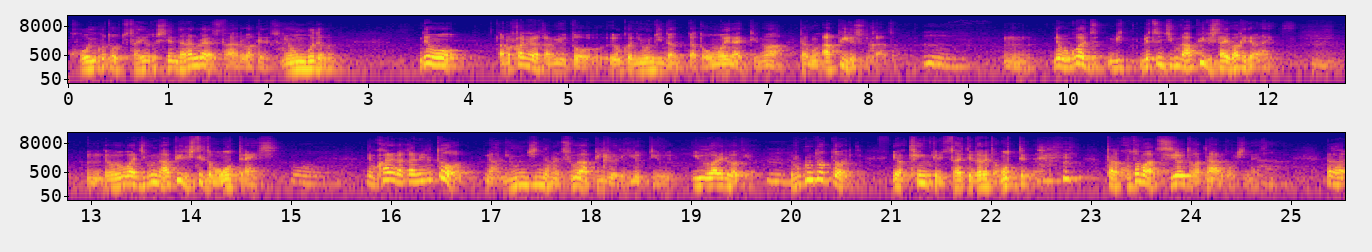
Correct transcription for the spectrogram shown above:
こういうことを伝えようとしてんだなぐらいは伝わるわけです。日本語でも。でもあの彼らから見ると僕は日本人だだと思えないっていうのは多分アピールするからだと思うん。う、うん、でも僕はじ別に自分がアピールしたいわけではない。ん。です、うん、だから僕は自分がアピールしてるとも思ってないし、でも彼らから見ると日本人なのにすごいアピールができるっていう言われるわけよ、うん。僕にとってはいや謙虚に伝えてるだけと思ってんだよ。ただ言葉が強いとかってのはあるかもしれないです。ねだから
